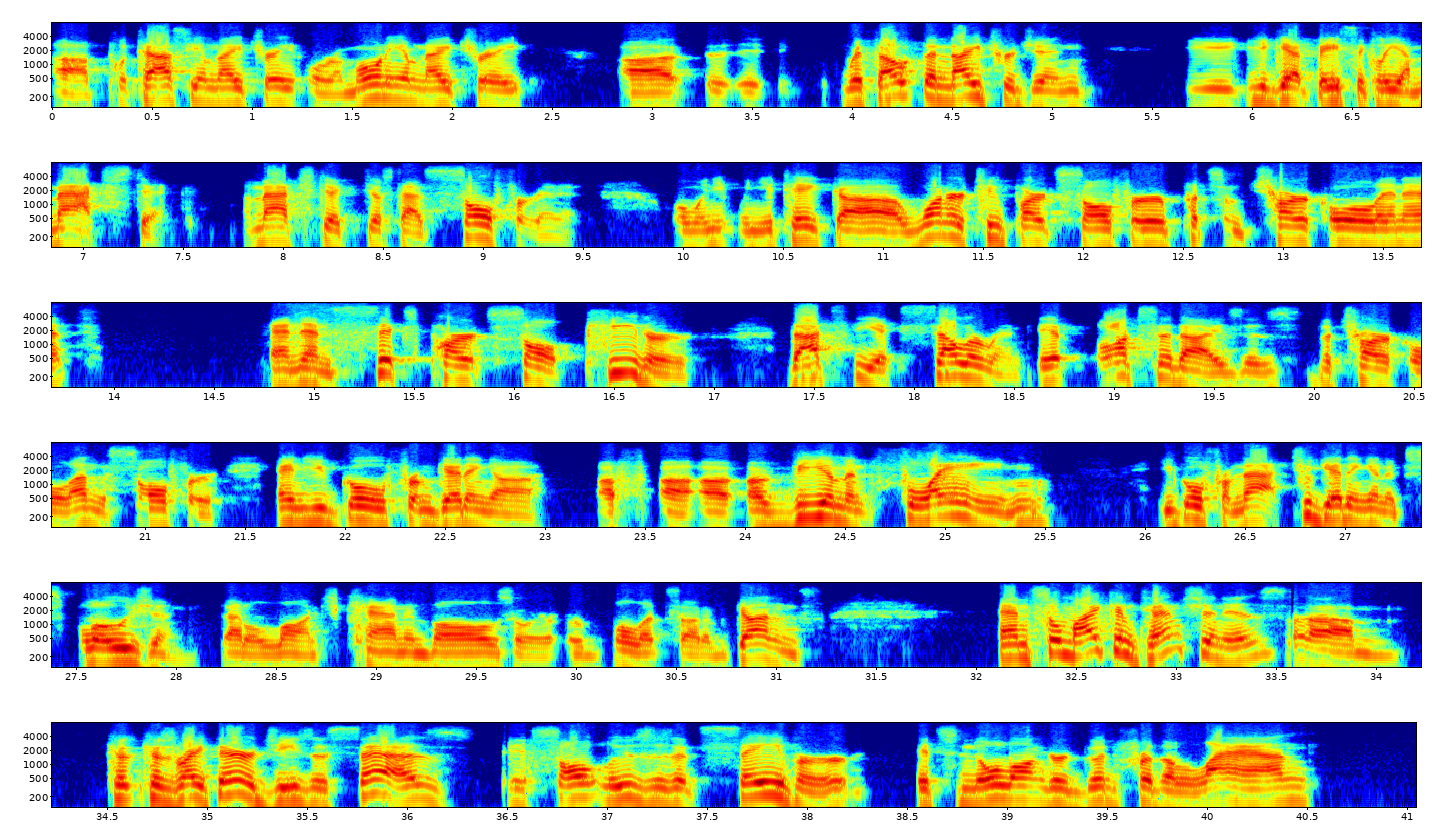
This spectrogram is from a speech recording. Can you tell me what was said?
uh, potassium nitrate or ammonium nitrate. Uh, without the nitrogen, you, you, get basically a matchstick. A matchstick just has sulfur in it. Or when you, when you take uh, one or two parts sulfur, put some charcoal in it, and then six parts saltpeter, that's the accelerant. It oxidizes the charcoal and the sulfur, and you go from getting a, a, a, a vehement flame you go from that to getting an explosion that'll launch cannonballs or, or bullets out of guns. And so my contention is, because um, right there Jesus says, if salt loses its savor, it's no longer good for the land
